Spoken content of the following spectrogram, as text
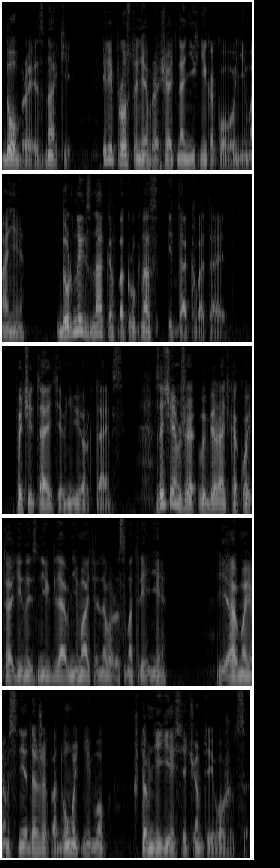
добрые знаки, или просто не обращать на них никакого внимания. Дурных знаков вокруг нас и так хватает. Почитайте в «Нью-Йорк Таймс». Зачем же выбирать какой-то один из них для внимательного рассмотрения? Я в моем сне даже подумать не мог, что мне есть о чем тревожиться.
